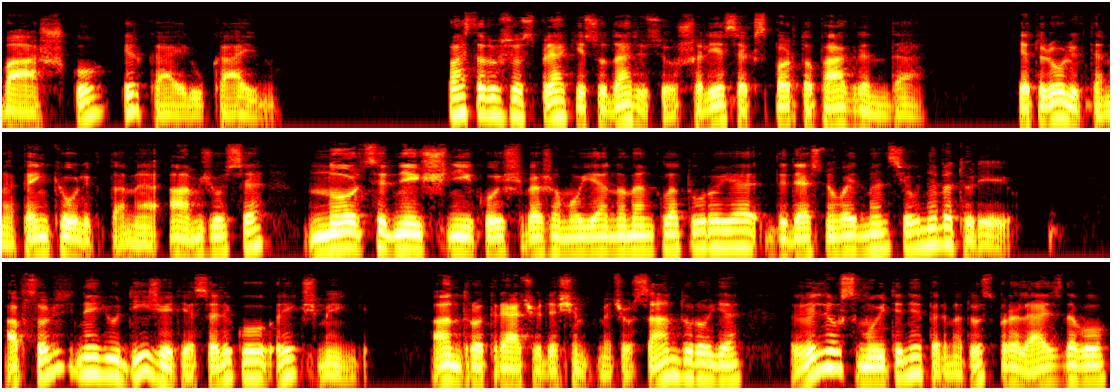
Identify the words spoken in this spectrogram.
vaško ir kailių kainų. Pastarusios prekės sudariusios šalies eksporto pagrindą 14-15 amžiuose, nors ir neišnyko išvežamoje nomenklatūroje, didesnio vaidmens jau nebeturėjo. Absoliutinė jų dydžiai tiesa liko reikšmingi. Antro trečio dešimtmečio sandūroje Vilniaus muitinė per metus praleisdavo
